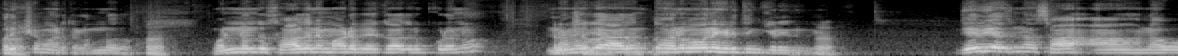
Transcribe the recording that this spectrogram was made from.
ಪರೀಕ್ಷೆ ಮಾಡ್ತಾಳೆ ಅಮ್ಮನವರು. ಒಂದೊಂದು ಸಾಧನೆ ಮಾಡಬೇಕಾದ್ರೂ ಕೂಡ ನಮಗೆ ಆದಂಥ ಅನುಭವನೇ ಹೇಳ್ತೀನಿ ಕೇಳಿ ನಿಮಗೆ. ದೇವಿ ಅದನ್ನ ಸಾ ನಾವು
